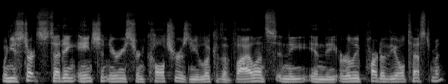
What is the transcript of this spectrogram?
When you start studying ancient Near Eastern cultures and you look at the violence in the, in the early part of the Old Testament,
